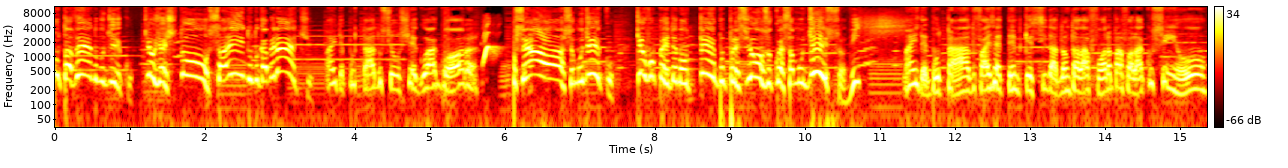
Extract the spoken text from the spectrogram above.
Não tá vendo, Mudico, que eu já estou saindo do gabinete? Ai, deputado, o senhor chegou agora. Você acha, Mudico, que eu vou perder meu tempo precioso com essa mundiça? Mas, deputado, faz é tempo que esse cidadão tá lá fora para falar com o senhor.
